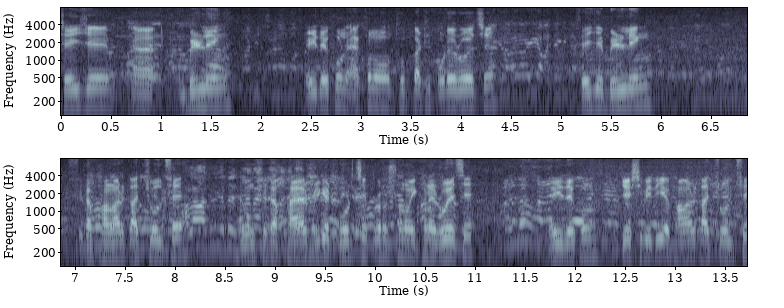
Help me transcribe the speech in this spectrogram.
সেই যে বিল্ডিং এই দেখুন এখনও ধূপকাঠি পড়ে রয়েছে। সেই যে বিল্ডিং সেটা ভাঙার কাজ চলছে এবং সেটা ফায়ার ব্রিগেড করছে, প্রশাসনও এখানে রয়েছে। এই দেখুন, জেসিবি দিয়ে ভাঙার কাজ চলছে।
